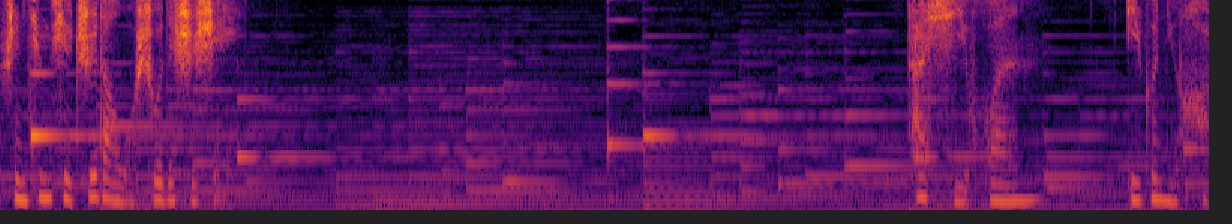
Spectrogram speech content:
沈清却知道我说的是谁。他喜欢一个女孩，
